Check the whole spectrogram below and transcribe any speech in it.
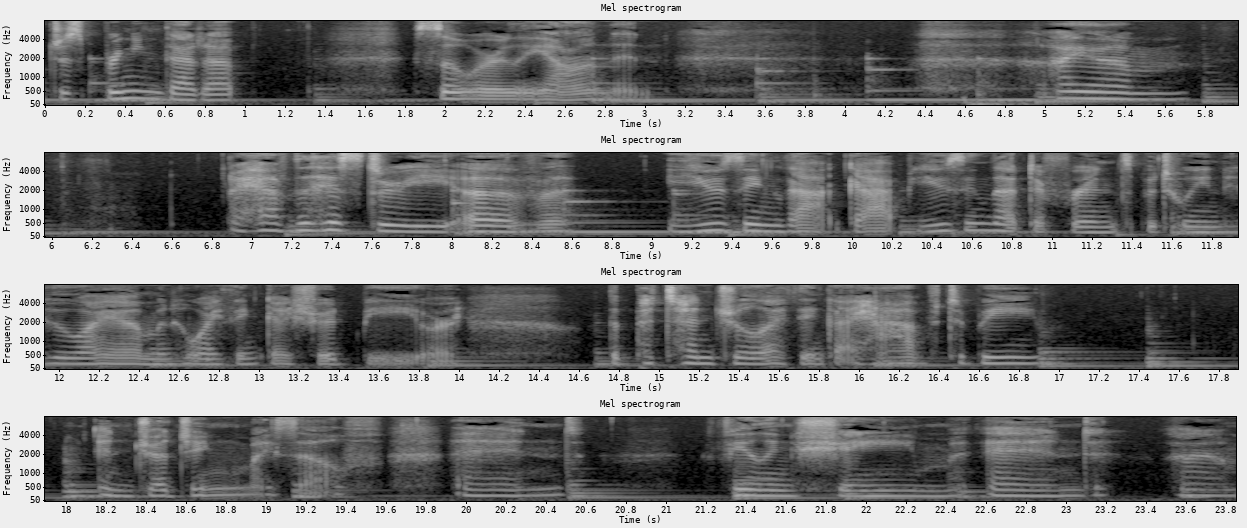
just bringing that up so early on and I um I have the history of using that gap, using that difference between who I am and who I think I should be, or the potential I think I have to be, and judging myself and feeling shame and um,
